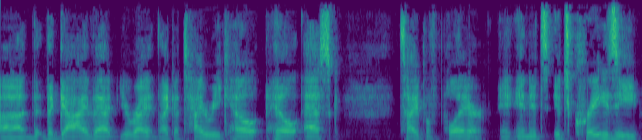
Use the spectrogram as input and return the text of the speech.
uh, the, the guy that you're right, like a Tyreek Hill esque type of player. And, and it's it's crazy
